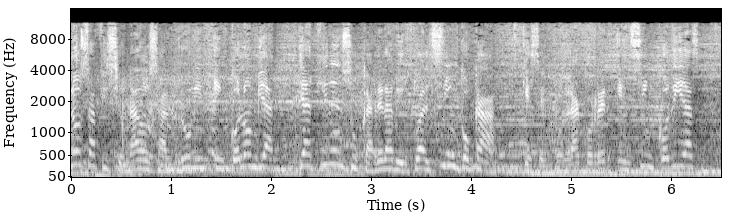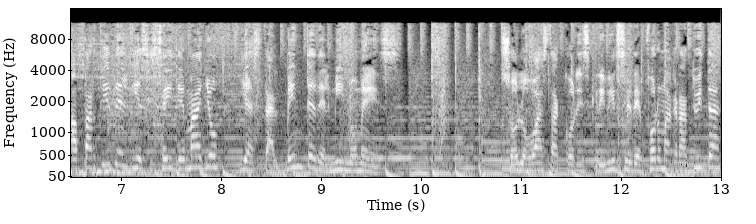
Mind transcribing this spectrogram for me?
Los aficionados al running en Colombia ya tienen su carrera virtual 5K, que se podrá correr en 5 días a partir del 16 de mayo y hasta el 20 del mismo mes. Solo basta con inscribirse de forma gratuita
